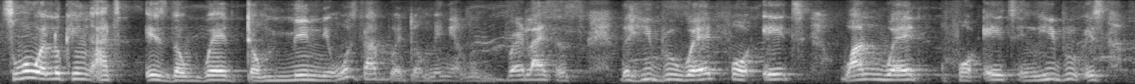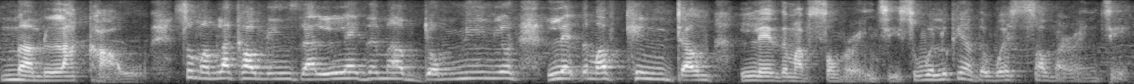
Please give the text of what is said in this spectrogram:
so what we're looking at is the word dominion. What's that word dominion? We realize it's the Hebrew word for it. One word for it in Hebrew is mamlakau. So mamlakau means that let them have dominion, let them have kingdom, let them have sovereignty. So we're looking at the word sovereignty.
